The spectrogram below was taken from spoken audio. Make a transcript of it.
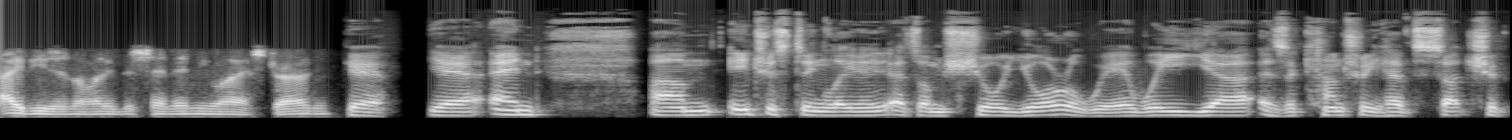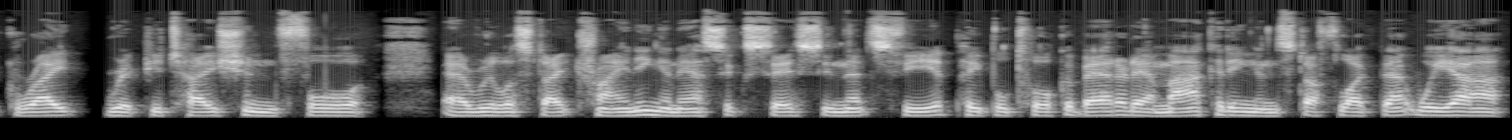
80 to 90% anyway, Australian. Yeah, yeah. And um, interestingly, as I'm sure you're aware, we uh, as a country have such a great reputation for our real estate training and our success in that sphere. People talk about it, our marketing and stuff like that. We are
